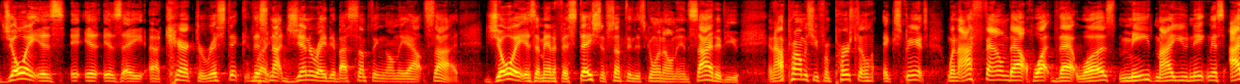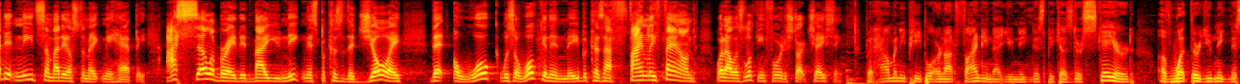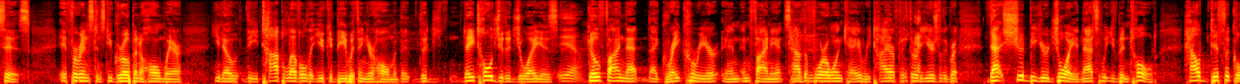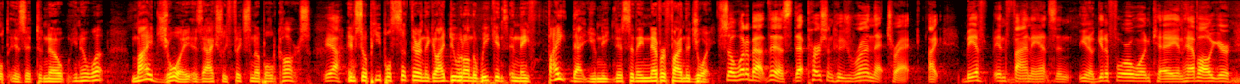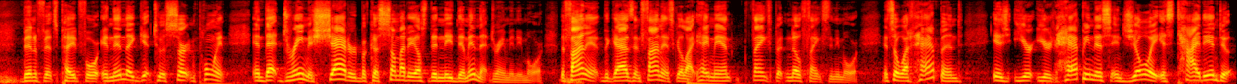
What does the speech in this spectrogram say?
joy is is a, a characteristic that's right. not generated by something on the outside. Joy is a manifestation of something that's going on inside of you. And I promise you from personal experience, when I found out what that was, me, my uniqueness, I didn't need somebody else to make me happy. I celebrated my uniqueness because of the joy that awoke was awoken in me because I finally found what I was looking for to start chasing. But how many people are not finding that uniqueness because they're scared of what their uniqueness is? If, for instance, you grow up in a home where you know the top level that you could be within your home. The, the, they told you the joy is yeah. go find that that great career in, in finance, have mm-hmm. the 401k, retire after 30 years with a great. That should be your joy, and that's what you've been told. How difficult is it to know? You know what? My joy is actually fixing up old cars. Yeah. And so people sit there and they go, I do it on the weekends, and they fight that uniqueness and they never find the joy. So what about this? That person who's run that track, like be in finance and you know get a 401k and have all your benefits paid for. And then they get to a certain point and that dream is shattered because somebody else didn't need them in that dream anymore. The finance the guys in finance go like hey man thanks but no thanks anymore. And so what happened is your your happiness and joy is tied into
